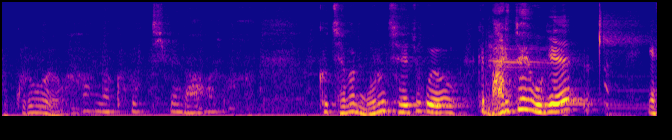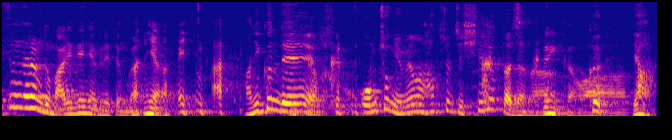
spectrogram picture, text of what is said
부끄러워요. 아, 나 그거 TV에 나와가지고. 아, 그거 제발 모른 체 해주고요. 그게 말이 돼, 그게? 쓴 사람도 말이 되냐 그랬던 거 아니야? 아니 근데 엄청 유명한 학술지 실렸다잖아. 그러니까, 와. 그, 야,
